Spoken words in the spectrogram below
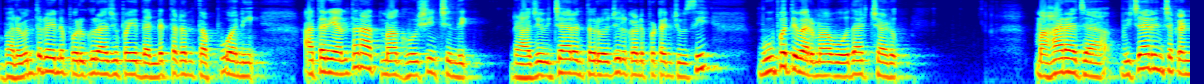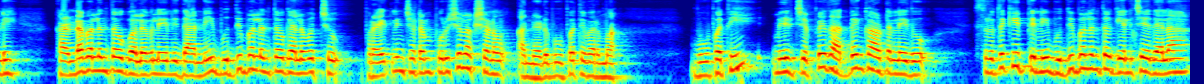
బలవంతుడైన పొరుగురాజుపై దండెత్తడం తప్పు అని అతని అంతరాత్మ ఘోషించింది. రాజు విచారంతో రోజులు గడపటం చూసి భూపతివర్మ ఓదార్చాడు. మహారాజా విచారించకండి. కండబలంతో గొలవలేని దాన్ని బుద్ధిబలంతో గెలవచ్చు. ప్రయత్నించటం పురుష లక్షణం అన్నాడు భూపతివర్మ. భూపతి మీరు చెప్పేది అర్థం కావటం లేదు. శృతకీర్తిని బుద్ధిబలంతో గెలిచేదెలా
